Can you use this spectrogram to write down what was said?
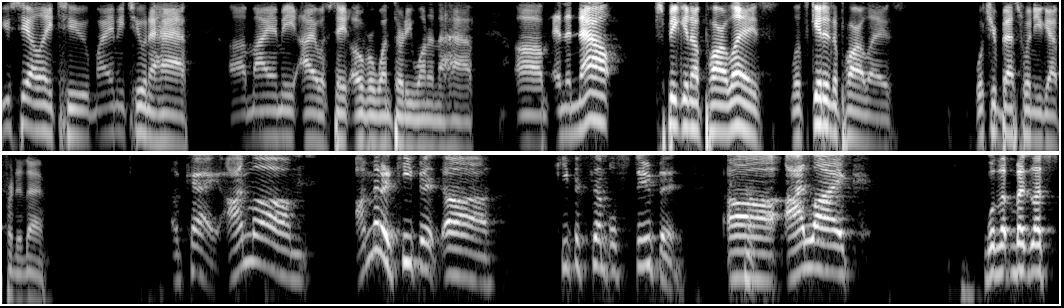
UCLA two, Miami two and a half, uh, Miami, Iowa State over 131 and a half. Um, and then now, speaking of parlays, let's get into parlays. What's your best one you got for today? Okay, I'm um I'm gonna keep it uh keep it simple, stupid. Uh I like well but let's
